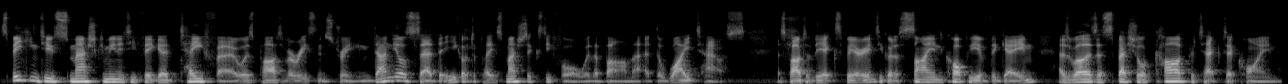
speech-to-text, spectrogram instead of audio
Speaking to Smash community figure Tafo as part of a recent stream, Daniels said that he got to play Smash 64 with Obama at the White House. As part of the experience, he got a signed copy of the game, as well as a special card protector coin.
